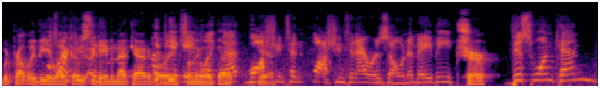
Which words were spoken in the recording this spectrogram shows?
would probably be like a, a, game in that category, or something like that. that. Washington, yeah. Washington, Arizona, maybe. Sure. This one, Ken,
